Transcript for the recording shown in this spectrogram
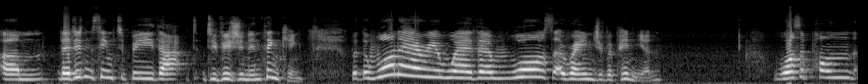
um, there didn't seem to be that division in thinking. But the one area where there was a range of opinion was upon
